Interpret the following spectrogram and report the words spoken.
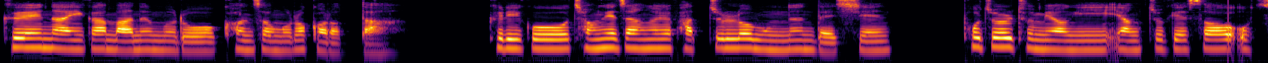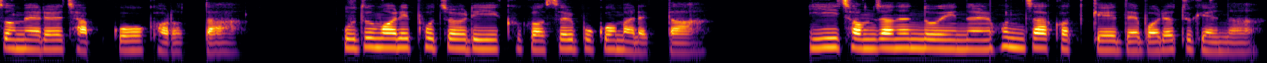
그의 나이가 많으므로 건성으로 걸었다. 그리고 정 회장을 밧줄로 묶는 대신 포졸 두 명이 양쪽에서 옷소매를 잡고 걸었다. 우두머리 포졸이 그것을 보고 말했다. 이 점잖은 노인을 혼자 걷게 내버려 두게나.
